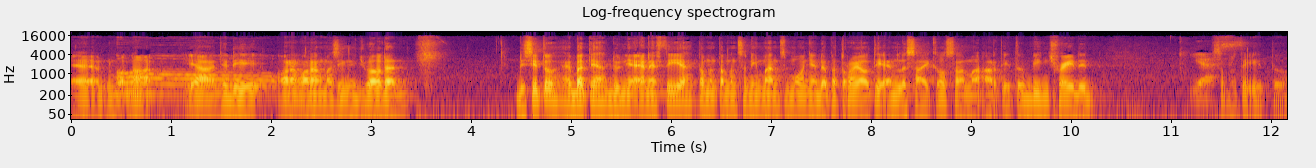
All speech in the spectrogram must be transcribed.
and whatnot. Ya, jadi Oh, orang-orang masih ngejual dan di situ hebatnya dunia NFT ya, teman-teman seniman semuanya dapat royalty endless cycle selama art itu being traded Yes. seperti itu.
